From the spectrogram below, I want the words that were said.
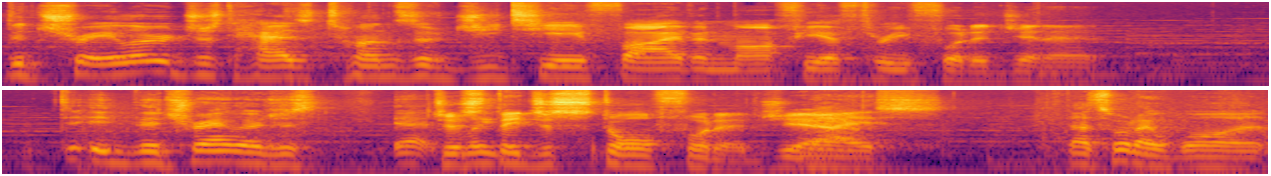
the trailer just has tons of GTA 5 and Mafia 3 footage in it. The trailer just uh, Just like, they just stole footage. Yeah. nice. That's what I want.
